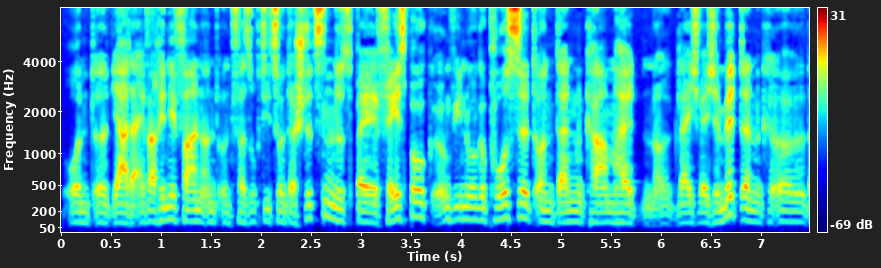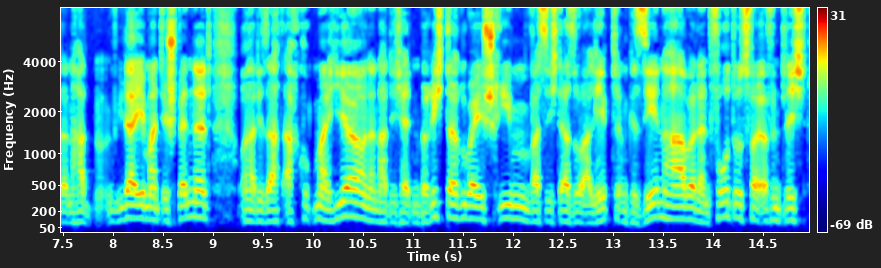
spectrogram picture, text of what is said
Und äh, ja, da einfach hingefahren und und versucht die zu unterstützen. Das bei Facebook irgendwie nur gepostet und dann kamen halt gleich welche mit, dann äh, dann hat wieder jemand gespendet und hat gesagt, ach guck mal hier. Und dann hatte ich halt einen Bericht darüber geschrieben, was ich da so erlebt und gesehen habe habe, dann Fotos veröffentlicht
